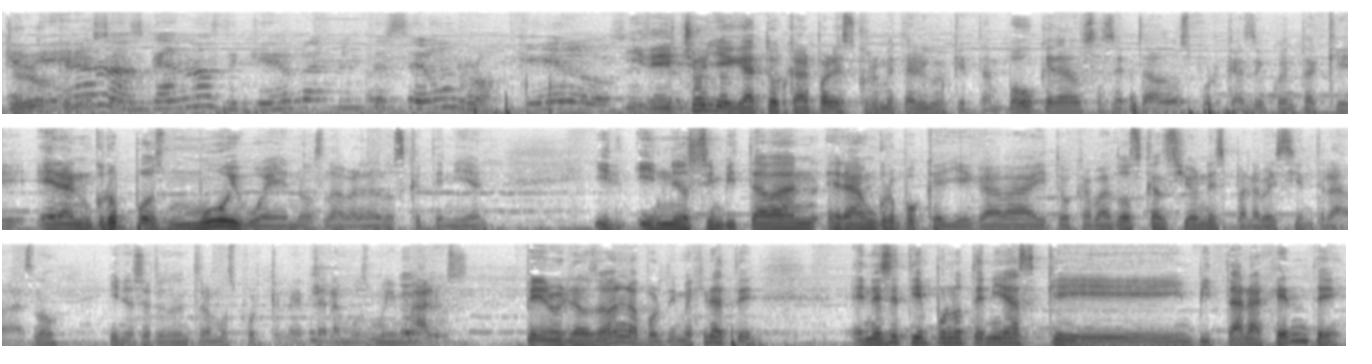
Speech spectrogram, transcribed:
yo lo quería hacer. las ganas de querer realmente ser un rockero. o sea, Y de hecho llegué a tocar para el Escuela Metálico que tampoco quedamos aceptados porque haz de cuenta que eran grupos muy buenos, la verdad, los que tenían. Y, y nos invitaban, era un grupo que llegaba y tocaba dos canciones para ver si entrabas, ¿no? Y nosotros no entramos porque la neta éramos muy malos. Pero nos daban la oportunidad. Imagínate, en ese tiempo no tenías que invitar a gente.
